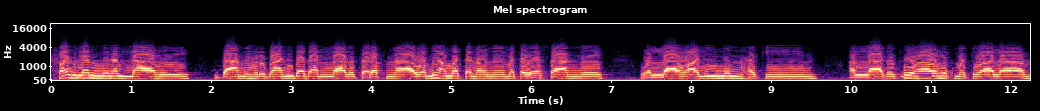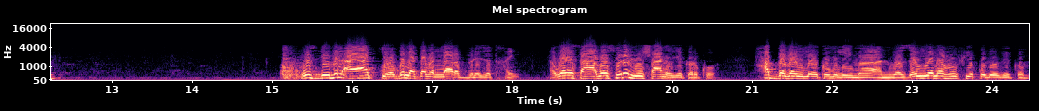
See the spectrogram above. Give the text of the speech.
فضلا من الله دا مهربانی دا, دا الله دا طرفنا و نعمتا و نعمت و احسان نے والله علیم حکیم الله دا پوها و حکمت والا اس دیبل آیات کی او بل ادب اللہ رب العزت خی اگر صحابہ سورہ لو شان ذکر کو حبب الیکم الیمان وزینه فی قلوبکم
